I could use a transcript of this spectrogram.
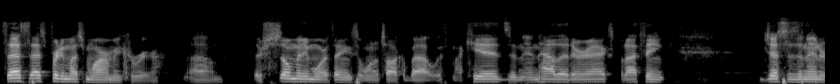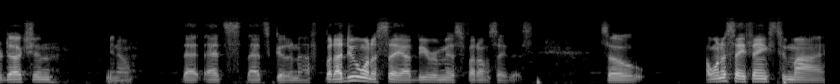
So that's that's pretty much my army career. Um, there's so many more things I want to talk about with my kids and, and how that interacts, but I think just as an introduction, you know, that that's that's good enough. But I do want to say I'd be remiss if I don't say this. So I want to say thanks to my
